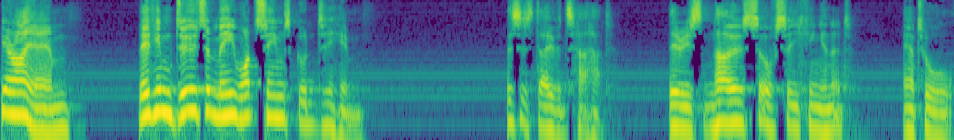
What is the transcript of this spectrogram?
here I am. Let him do to me what seems good to him. This is David's heart. There is no self seeking in it at all.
